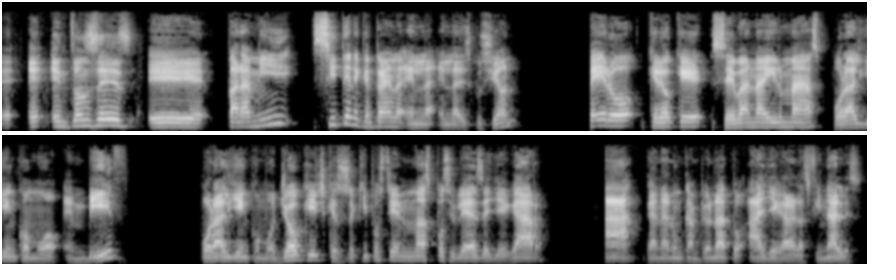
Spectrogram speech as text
Eh, eh, Entonces, eh, para mí sí tiene que entrar en la, en, la, en la discusión, pero creo que se van a ir más por alguien como Embiid por alguien como Jokic, que sus equipos tienen más posibilidades de llegar a ganar un campeonato, a llegar a las finales.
